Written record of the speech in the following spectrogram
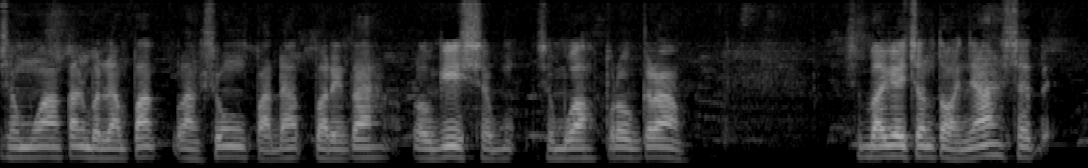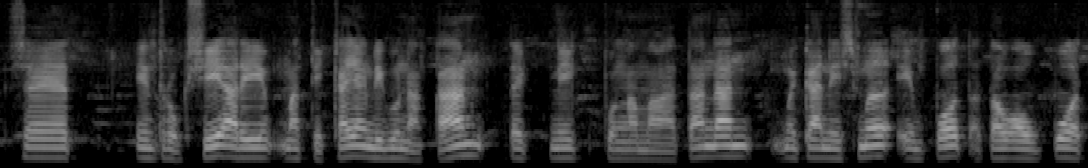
semua akan berdampak langsung pada perintah logis sebuah program. Sebagai contohnya, set, set instruksi aritmatika yang digunakan, teknik pengamatan dan mekanisme input atau output.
